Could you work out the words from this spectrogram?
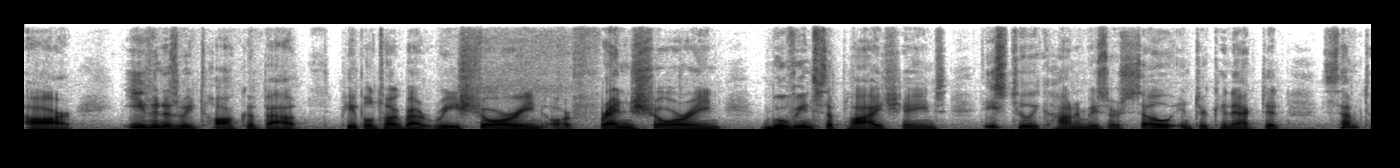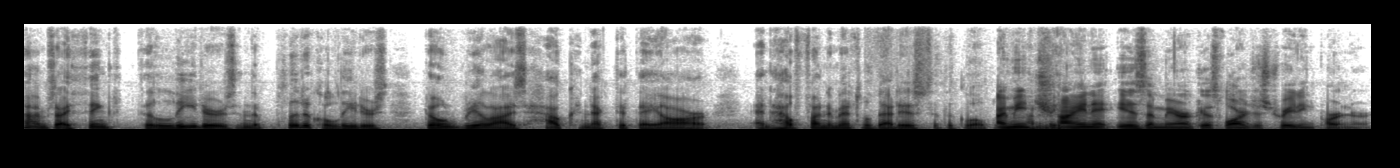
are. Even as we talk about, people talk about reshoring or friendshoring, moving supply chains. These two economies are so interconnected. Sometimes I think the leaders and the political leaders don't realize how connected they are and how fundamental that is to the global I mean, economy. China is America's largest trading partner.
